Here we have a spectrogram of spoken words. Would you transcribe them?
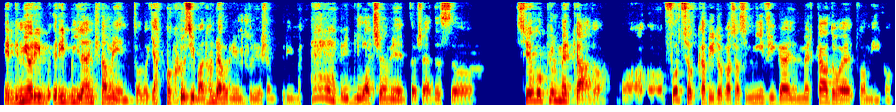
è il mio ribilanciamento, lo chiamo così, ma non è un ribilanciamento, cioè adesso seguo più il mercato. Forse ho capito cosa significa il mercato è il tuo amico.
